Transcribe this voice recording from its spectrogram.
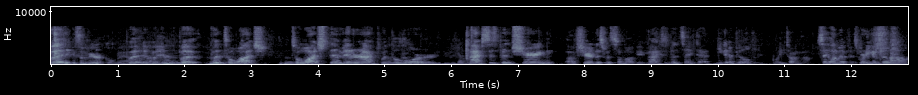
but I think it's a miracle, man. but but, mm-hmm. but but to watch to mm-hmm. watch them interact with the mm-hmm. Lord. Max has been sharing. I've shared this with some of you. Max has been saying, "Dad, you gonna build it? What are you talking about? Selah, Memphis. Where are you gonna build it?" Oh.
